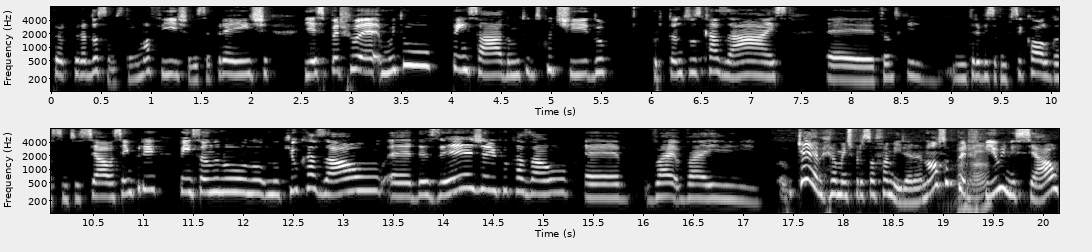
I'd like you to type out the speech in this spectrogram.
por, por adoção. Você tem uma ficha, você preenche. E esse perfil é muito pensado, muito discutido por tantos os casais. é, tanto que em entrevista com psicólogo, assistente social, é sempre pensando no, no, no que o casal é, deseja e o que o casal é, vai, vai. quer realmente para sua família, né? Nosso perfil inicial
